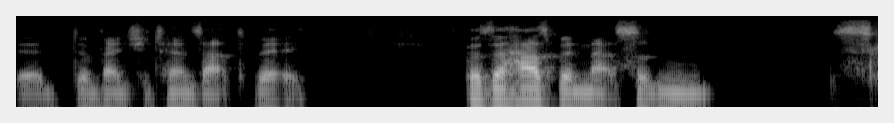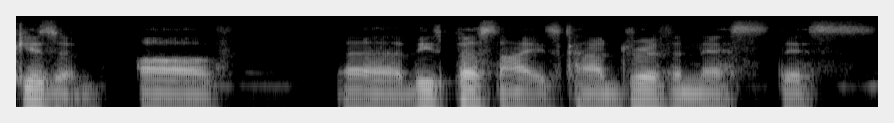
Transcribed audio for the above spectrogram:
it eventually turns out to be. Because there has been that sudden schism of uh, these personalities kind of driven this this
